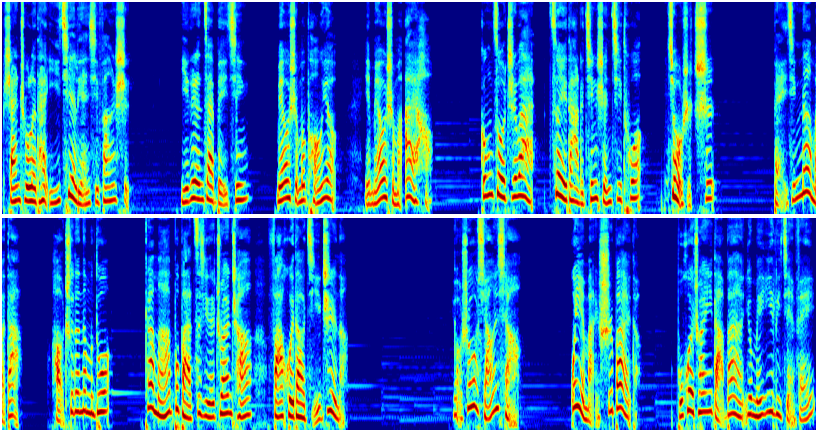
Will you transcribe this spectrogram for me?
删除了他一切联系方式。一个人在北京，没有什么朋友，也没有什么爱好。工作之外，最大的精神寄托就是吃。北京那么大，好吃的那么多，干嘛不把自己的专长发挥到极致呢？有时候想想，我也蛮失败的，不会穿衣打扮，又没毅力减肥，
